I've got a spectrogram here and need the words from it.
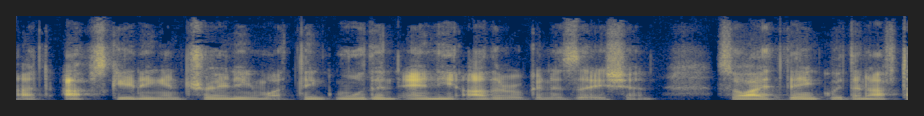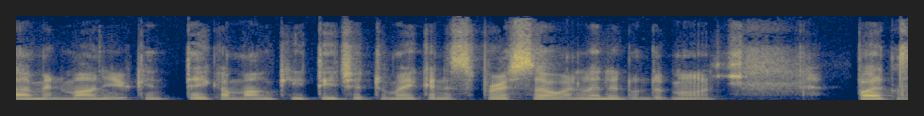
at upskilling and training i think more than any other organization so i think with enough time and money you can take a monkey teach it to make an espresso and land it on the moon but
